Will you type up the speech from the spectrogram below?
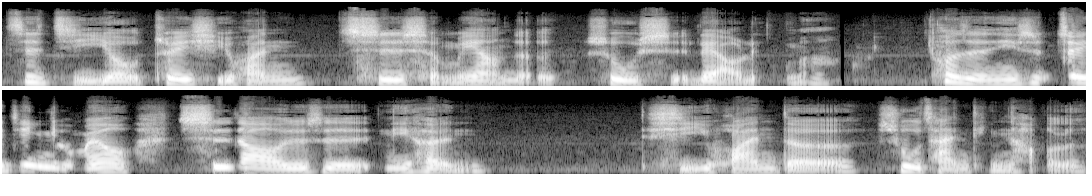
自己有最喜欢吃什么样的素食料理吗？或者你是最近有没有吃到就是你很喜欢的素餐厅好了，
